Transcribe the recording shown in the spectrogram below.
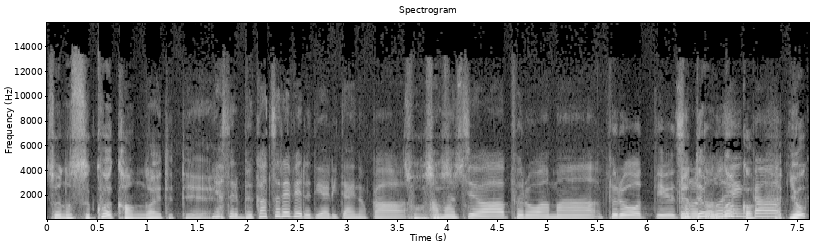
そういうのすごい考えてて。いやそれ部活レベルでやりたいのか。そうそうそうそう。アマチュアプロアマプロっていうそのでもどの辺なんか。欲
